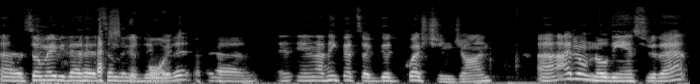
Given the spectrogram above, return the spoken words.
Uh, so maybe that had that's something to do point. with it. Uh, and, and, I think that's a good question, John. Uh, I don't know the answer to that.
